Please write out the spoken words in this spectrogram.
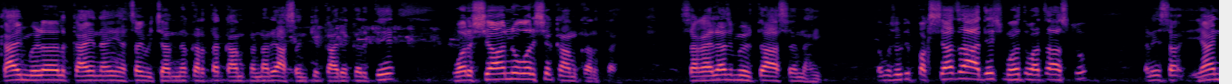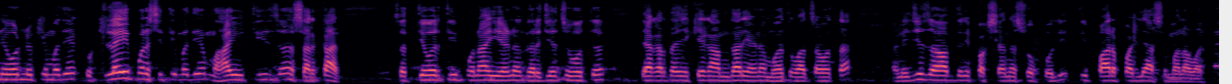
काय मिळेल काय नाही ह्याचा विचार न करता काम करणारे असंख्य कार्यकर्ते वर्षानुवर्ष काम करत आहेत सगळ्यालाच मिळतं असं नाही. त्यामुळे शेवटी पक्षाचा आदेश महत्त्वाचा असतो आणि स ह्या निवडणुकीमध्ये कुठल्याही परिस्थितीमध्ये महायुतीचं सरकार सत्तेवरती पुन्हा येणं गरजेचं होतं. त्याकरता एक एक आमदार येणं महत्त्वाचा होता आणि जी जबाबदारी पक्षानं सोपवली ती पार पडली असं मला वाटतं.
